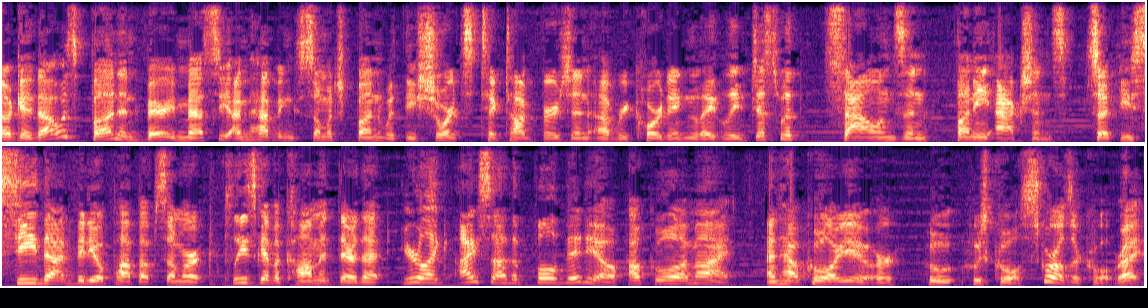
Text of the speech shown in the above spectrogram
Okay, that was fun and very messy. I'm having so much fun with the Shorts TikTok version of recording lately, just with sounds and funny actions. So if you see that video pop up somewhere, please give a comment there that you're like, I saw the full video. How cool am I? And how cool are you? Or who who's cool? Squirrels are cool, right?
